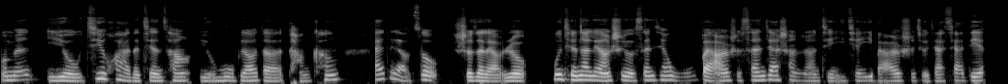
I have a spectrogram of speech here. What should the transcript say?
我们有计划的建仓，有目标的躺坑，挨得了揍，吃得了肉。目前呢，两市有三千五百二十三家上涨，仅一千一百二十九家下跌，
